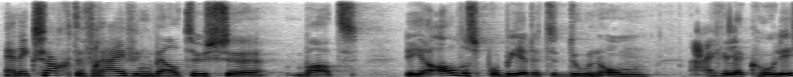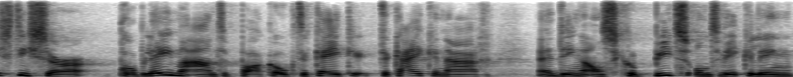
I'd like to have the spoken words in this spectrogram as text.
en ik zag de wrijving wel tussen wat de heer Alders probeerde te doen om eigenlijk holistischer problemen aan te pakken. Ook te kijken, te kijken naar hè, dingen als gebiedsontwikkeling.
